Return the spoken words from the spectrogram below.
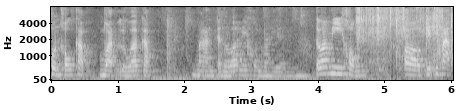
คนเขากลับวัดหรือว่ากลับบ้านกันแต่หมว่าดมีคนมาเรียน แต่ว่ามีของเอ่อเกียรติบัตร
